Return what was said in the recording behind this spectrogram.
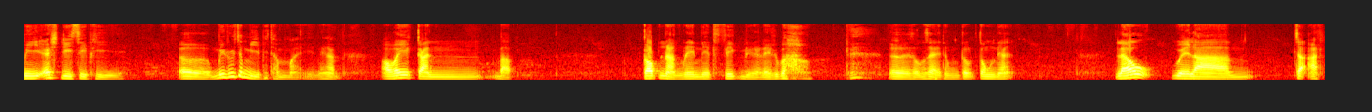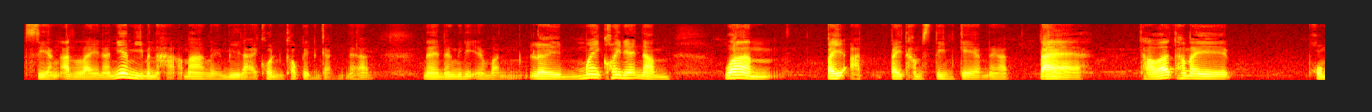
มี HDCP เออ ไม่รู้จะมีไปทำไมนะครับ เอาไว้กันแบบก๊อปหนังใน Netflix หรืออะไรหรือเปล่า เออ สงสัยตรงตรงตรงเนี้ย แล้วเวลา จะอัดเสียงอัดอะไรนะเนี่ยมีปัญหามากเลยมีหลายคนเขาเป็นกันนะครับ ใน Mac mini M1 เลยไม่ค่อยแนะนำว่าไปอัดไปทำสตรีมเกมนะครับ แต่ถามว่าทำไมผม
